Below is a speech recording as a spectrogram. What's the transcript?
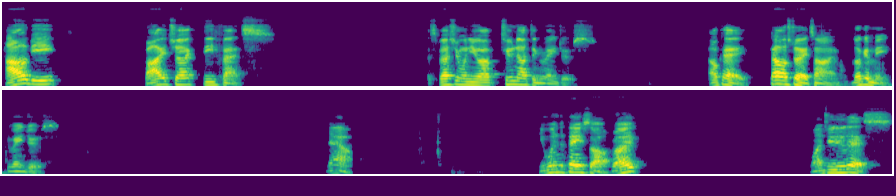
how to body check defense, especially when you're up 2 nothing Rangers. Okay, straight time. Look at me, Rangers. Now, you win the face-off, right? Why don't you do this?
